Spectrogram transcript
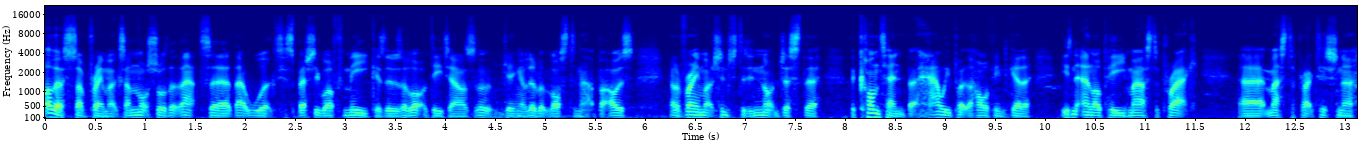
other sub-frameworks. I'm not sure that that, uh, that worked especially well for me because there was a lot of details, getting a little bit lost in that. But I was kind of very much interested in not just the, the content, but how we put the whole thing together. He's an NLP master prac, uh, master practitioner.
